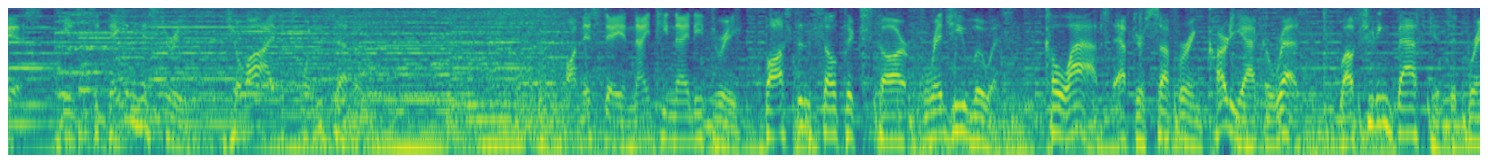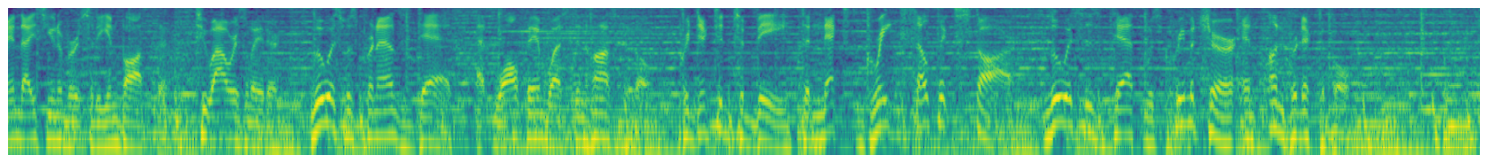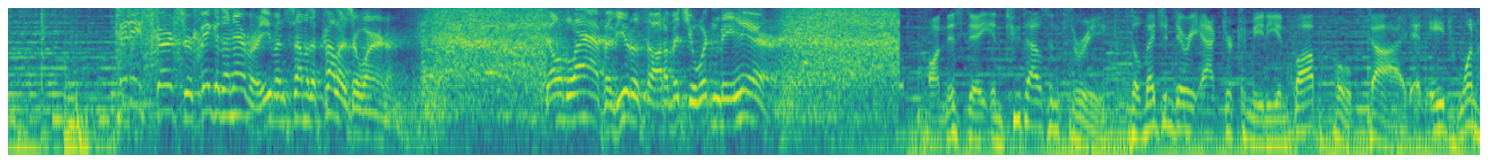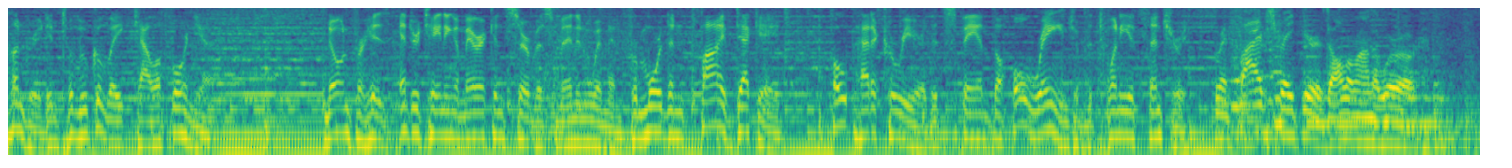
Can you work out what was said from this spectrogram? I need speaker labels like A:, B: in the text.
A: This is Today in History, July the 27th. On this day in 1993, Boston Celtics star Reggie Lewis collapsed after suffering cardiac arrest while shooting baskets at Brandeis University in Boston. Two hours later, Lewis was pronounced dead at Waltham Weston Hospital. Predicted to be the next great Celtics star, Lewis's death was premature and unpredictable.
B: Mini skirts are bigger than ever. Even some of the fellas are wearing them. Don't laugh. If you'd have thought of it, you wouldn't be here.
A: On this day in 2003, the legendary actor comedian Bob Hope died at age 100 in Toluca Lake, California. Known for his entertaining American servicemen and women for more than five decades, Hope had a career that spanned the whole range of the 20th century.
C: He Went five straight years all around the world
